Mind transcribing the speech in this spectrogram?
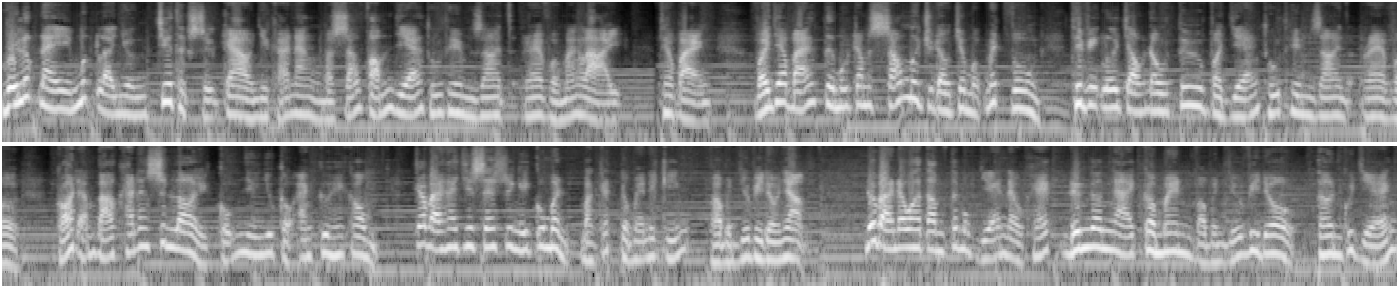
Vì lúc này mức lợi nhuận chưa thực sự cao như khả năng mà sản phẩm dự án Thủ Thiêm Giant River mang lại. Theo bạn, với giá bán từ 160 triệu đồng cho một mét vuông thì việc lựa chọn đầu tư vào dự án Thủ Thiêm Giant River có đảm bảo khả năng sinh lời cũng như nhu cầu an cư hay không? Các bạn hãy chia sẻ suy nghĩ của mình bằng cách comment ý kiến vào bên dưới video nha. Nếu bạn đang quan tâm tới một dự án nào khác, đừng ngần ngại comment vào bên dưới video tên của dự án.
